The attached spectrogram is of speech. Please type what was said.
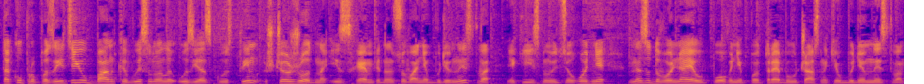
Таку пропозицію банки висунули у зв'язку з тим, що жодна із схем фінансування будівництва, які існують сьогодні, не задовольняє у повні потреби учасників будівництва.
